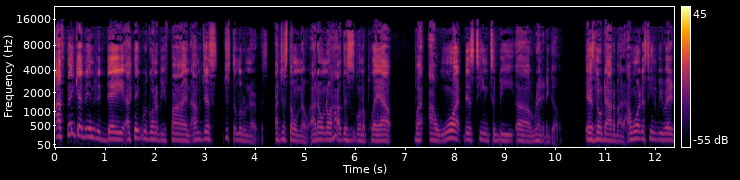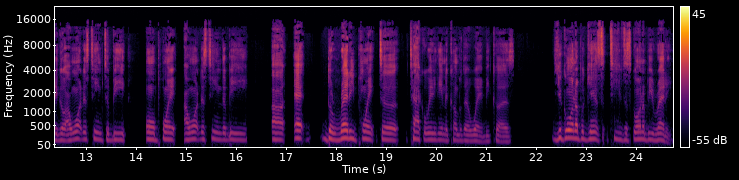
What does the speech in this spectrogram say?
I think at the end of the day, I think we're going to be fine. I'm just just a little nervous. I just don't know. I don't know how this is going to play out but I want this team to be uh, ready to go. There's no doubt about it. I want this team to be ready to go. I want this team to be on point. I want this team to be uh, at the ready point to tackle anything that comes their way because you're going up against teams that's going to be ready.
